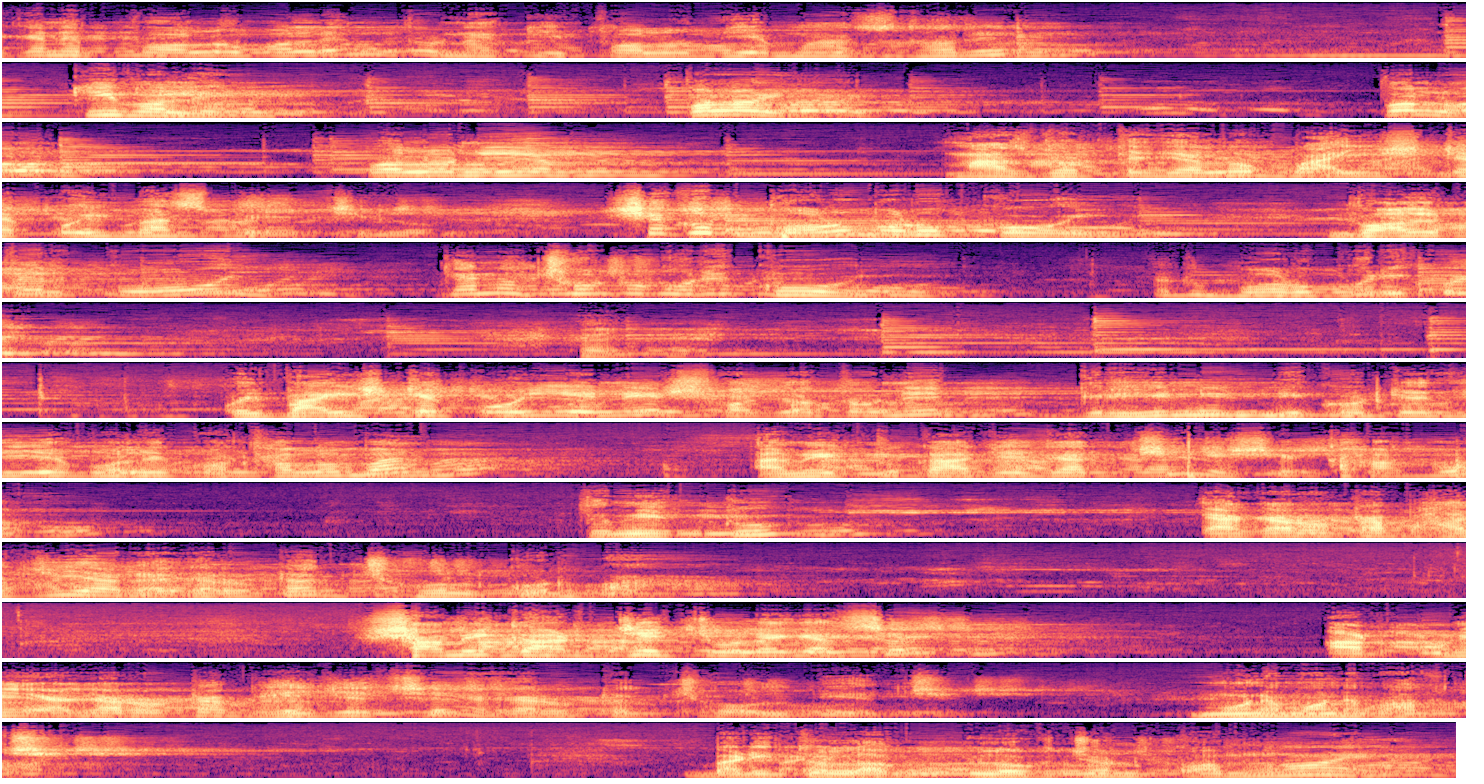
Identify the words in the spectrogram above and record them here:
এখানে পলো বলেন তো নাকি পলো দিয়ে মাছ ধরে কি বলে? পলই। পলো। পলো নিয়ে মাছ ধরতে গেল, বাইশটা কই মাছ পেয়েছিল? সে খুব বড় বড় কই। গল্পের কই? কেন ছোট করে কই? একটু বড় করে কই? ওই বাইশটা কই এনে সযতনে গৃহিণীর নিকটে দিয়ে বলে, কথা লোবা, আমি একটু কাজে যাচ্ছি, এসে খাব। তুমি একটু এগারোটা ভাজি আর এগারোটা ঝোল করবা। স্বামী কার্যে চলে গেছে আর উনি এগারোটা ভেজেছে, এগারোটা ঝোল দিয়েছে। মনে মনে ভাবছে বাড়িতে লোক- লোকজন কম নয়,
